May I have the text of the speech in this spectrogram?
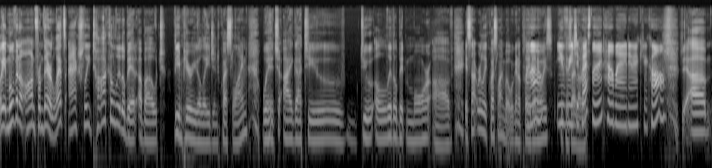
Okay, moving on from there, let's actually talk a little bit about the Imperial Agent quest line, which I got to do a little bit more of. It's not really a quest line, but we're going to play it anyways. You've reached a love it. quest line. How may I direct your call? Um,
